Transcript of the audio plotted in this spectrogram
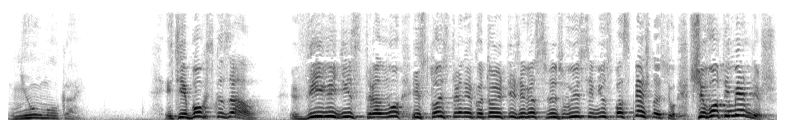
не умолкай. И тебе Бог сказал, выведи страну из той страны, в которой ты живешь, свою семью с поспешностью. Чего ты медлишь?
